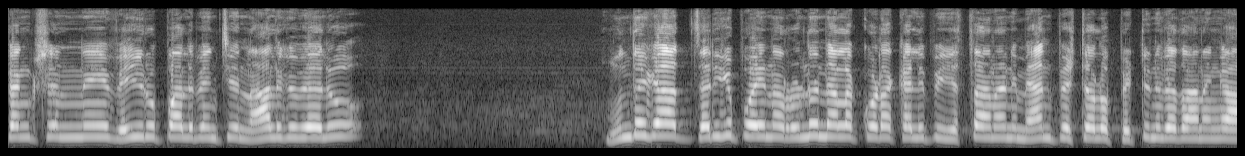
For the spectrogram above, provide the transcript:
పెన్షన్ని వెయ్యి రూపాయలు పెంచి నాలుగు వేలు ముందుగా జరిగిపోయిన రెండు నెలలకు కూడా కలిపి ఇస్తానని మేనిఫెస్టోలో పెట్టిన విధానంగా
